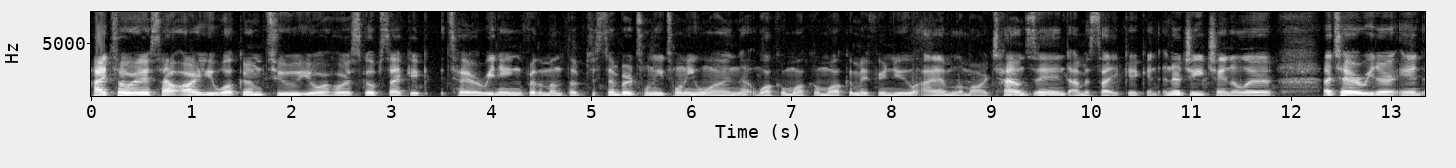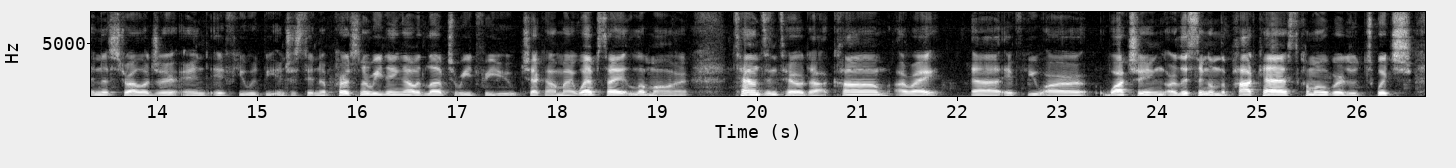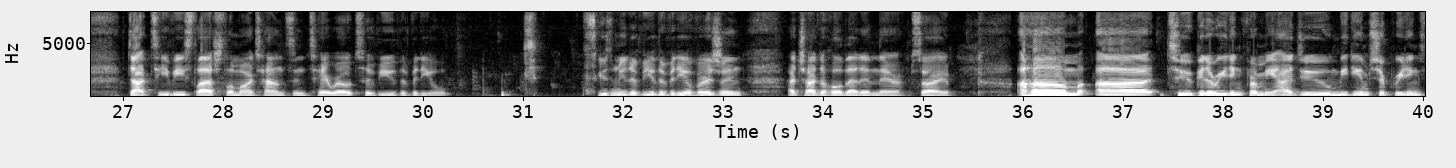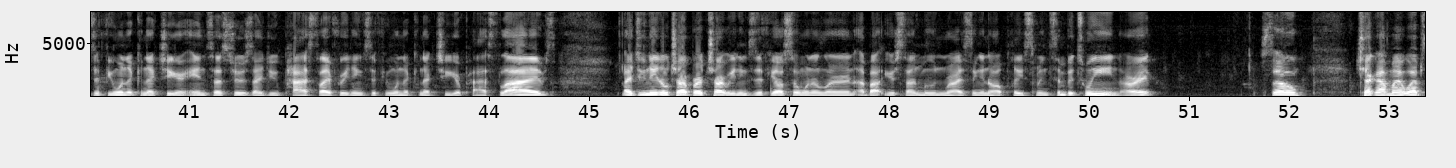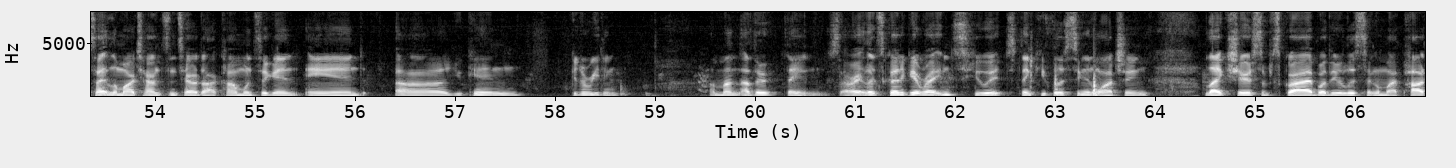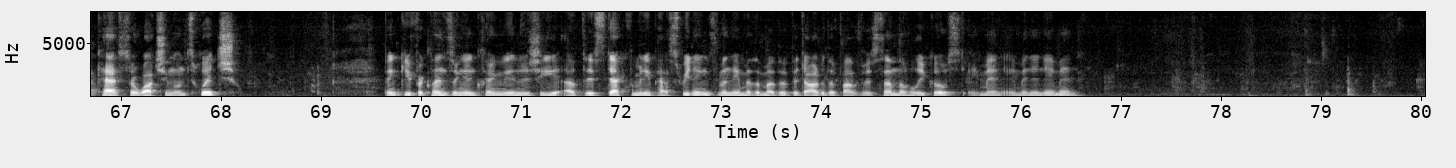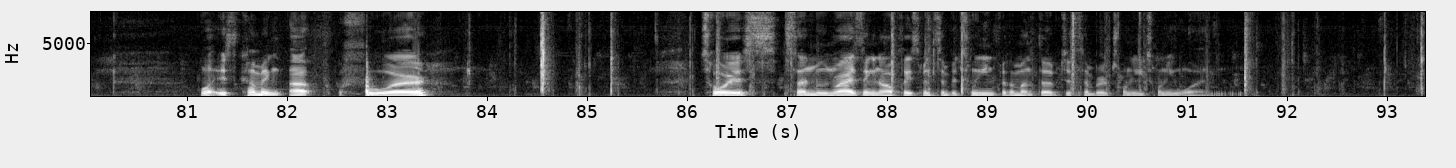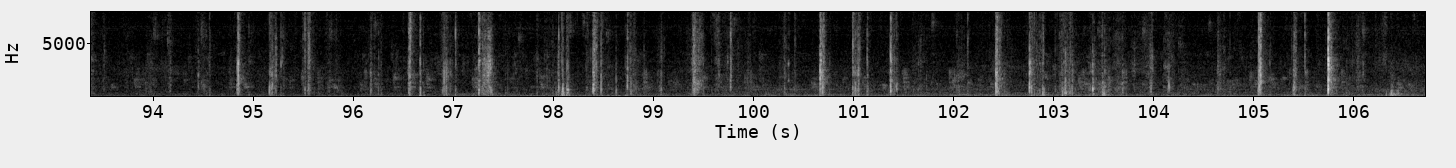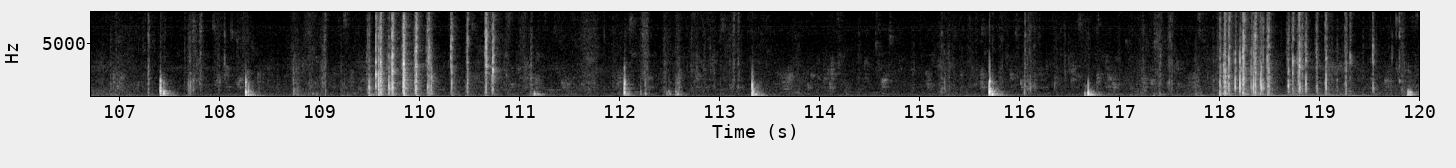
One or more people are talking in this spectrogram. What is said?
Hi Taurus, how are you? Welcome to your horoscope psychic tarot reading for the month of December 2021. Welcome, welcome, welcome. If you're new, I am Lamar Townsend. I'm a psychic and energy channeler, a tarot reader, and an astrologer. And if you would be interested in a personal reading, I would love to read for you. Check out my website, lamartownsendtarot.com. All right. Uh, if you are watching or listening on the podcast, come over to twitch.tv slash Lamar Townsend Tarot to view the video. Excuse me, to view the video version. I tried to hold that in there. Sorry. Um, uh, to get a reading from me, I do mediumship readings if you want to connect to your ancestors. I do past life readings if you want to connect to your past lives. I do natal chart, birth chart readings if you also want to learn about your sun, moon, rising, and all placements in between. All right. So, check out my website, lamartownsendtarot.com once again, and uh, you can get a reading, among other things. All right, let's go and get right into it. Thank you for listening and watching. Like, share, subscribe, whether you're listening on my podcast or watching on Twitch. Thank you for cleansing and clearing the energy of this deck from any past readings. In the name of the Mother, the Daughter, the Father, the Son, the Holy Ghost. Amen, amen, and amen. What is coming up for Taurus, Sun, Moon, Rising, and all placements in between for the month of December 2021.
